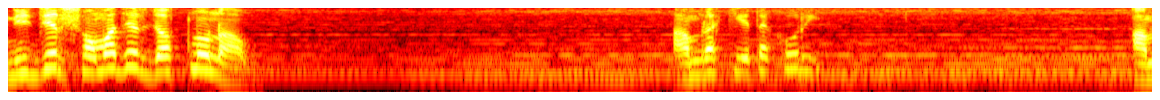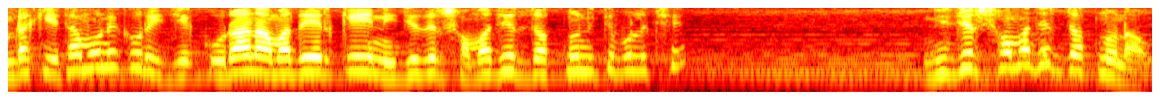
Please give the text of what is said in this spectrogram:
নিজের সমাজের যত্ন নাও। আমরা কি এটা করি? আমরা কি এটা মনে করি যে কোরআন আমাদেরকে নিজেদের সমাজের যত্ন নিতে বলেছে? নিজের সমাজের যত্ন নাও।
